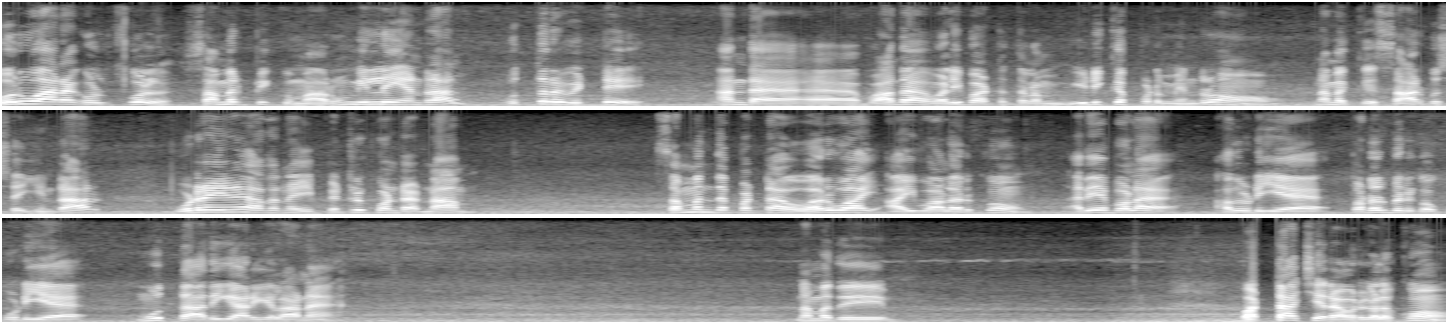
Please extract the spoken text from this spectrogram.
ஒரு வாரங்களுக்குள் சமர்ப்பிக்குமாறும் இல்லை என்றால் உத்தரவிட்டு அந்த வத வழிபாட்டுத்தலம் இடிக்கப்படும் என்றும் நமக்கு சார்பு செய்கின்றார். உடனே அதனை பெற்றுக்கொண்ட நாம் சம்பந்தப்பட்ட வருவாய் ஆய்வாளருக்கும் அதே போல் அதோடைய தொடர்பு இருக்கக்கூடிய மூத்த அதிகாரிகளான நமது வட்டாட்சியர் அவர்களுக்கும்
